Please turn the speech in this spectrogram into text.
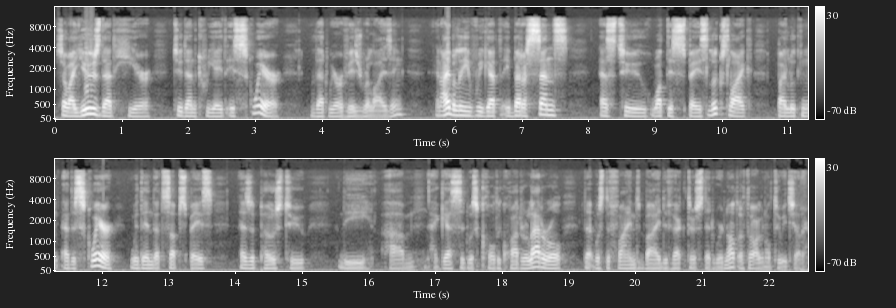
So I use that here to then create a square that we are visualizing, and I believe we get a better sense as to what this space looks like by looking at the square within that subspace as opposed to the, um, I guess it was called a quadrilateral that was defined by the vectors that were not orthogonal to each other.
